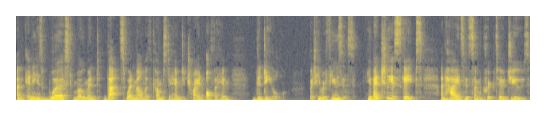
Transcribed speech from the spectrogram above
And in his worst moment, that's when Melmoth comes to him to try and offer him the deal. But he refuses. He eventually escapes and hides with some crypto Jews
